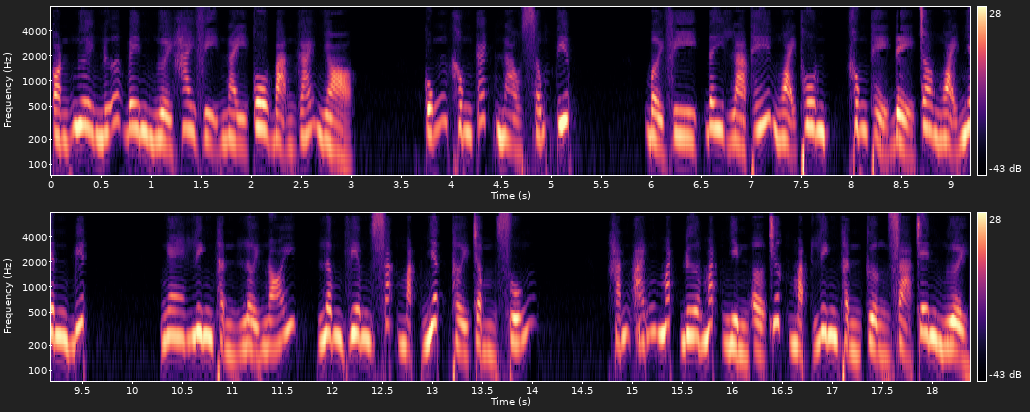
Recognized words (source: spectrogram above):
Còn ngươi nữa bên người hai vị này cô bạn gái nhỏ. Cũng không cách nào sống tiếp. Bởi vì đây là thế ngoại thôn, không thể để cho ngoại nhân biết. Nghe linh thần lời nói, lâm viêm sắc mặt nhất thời trầm xuống. Hắn ánh mắt đưa mắt nhìn ở trước mặt linh thần cường giả trên người.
